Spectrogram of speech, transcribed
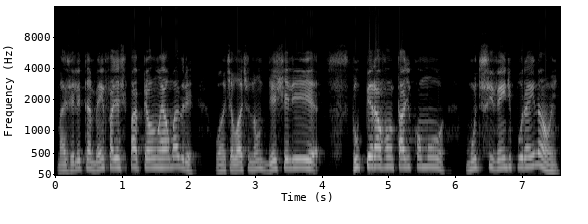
mas ele também faz esse papel no Real Madrid. O Ancelotti não deixa ele super à vontade como muito se vende por aí não, hein?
